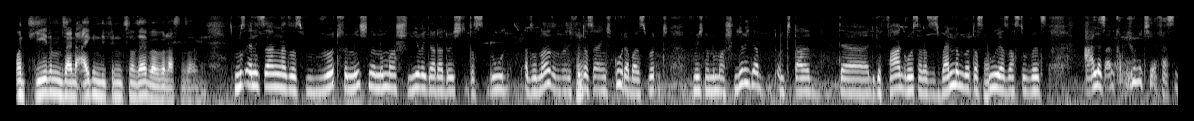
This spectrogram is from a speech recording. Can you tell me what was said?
Und jedem seine eigene Definition selber überlassen sollten. ich muss ehrlich sagen, also es wird für mich eine Nummer schwieriger dadurch, dass du, also ne, ich finde das ja eigentlich gut, aber es wird für mich eine Nummer schwieriger und da der, die Gefahr größer, dass es random wird, dass du ja sagst, du willst alles an Community erfassen.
